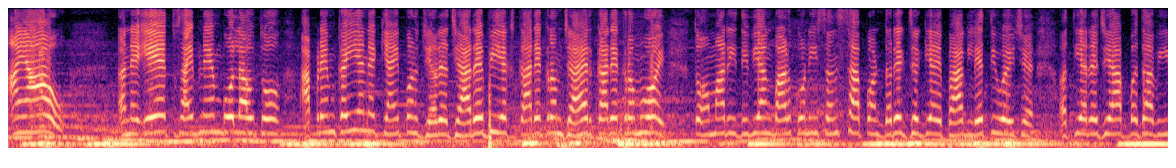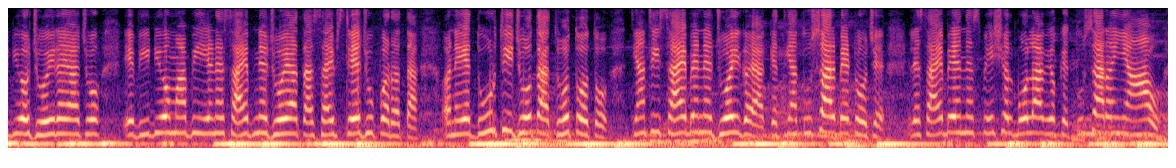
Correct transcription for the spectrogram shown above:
અહીંયા આવ. અને એ સાહેબને એમ બોલાવતો આપણે એમ કહીએ ને ક્યાંય પણ જ્યારે જ્યારે બી એક કાર્યક્રમ, જાહેર કાર્યક્રમ હોય, તો અમારી દિવ્યાંગ બાળકોની સંસ્થા પણ દરેક જગ્યાએ ભાગ લેતી હોય છે. અત્યારે જે આપ બધા વીડિયો જોઈ રહ્યા છો, એ વિડીયોમાં બી એણે સાહેબને જોયા હતા સાહેબ સ્ટેજ ઉપર હતા. અને એ દૂરથી જોતા, જોતો હતો. ત્યાંથી સાહેબ એને જોઈ ગયા કે ત્યાં તુષાર બેઠો છે. એટલે સાહેબે એને સ્પેશિયલ બોલાવ્યો કે, તુષાર, અહીંયા આવ.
